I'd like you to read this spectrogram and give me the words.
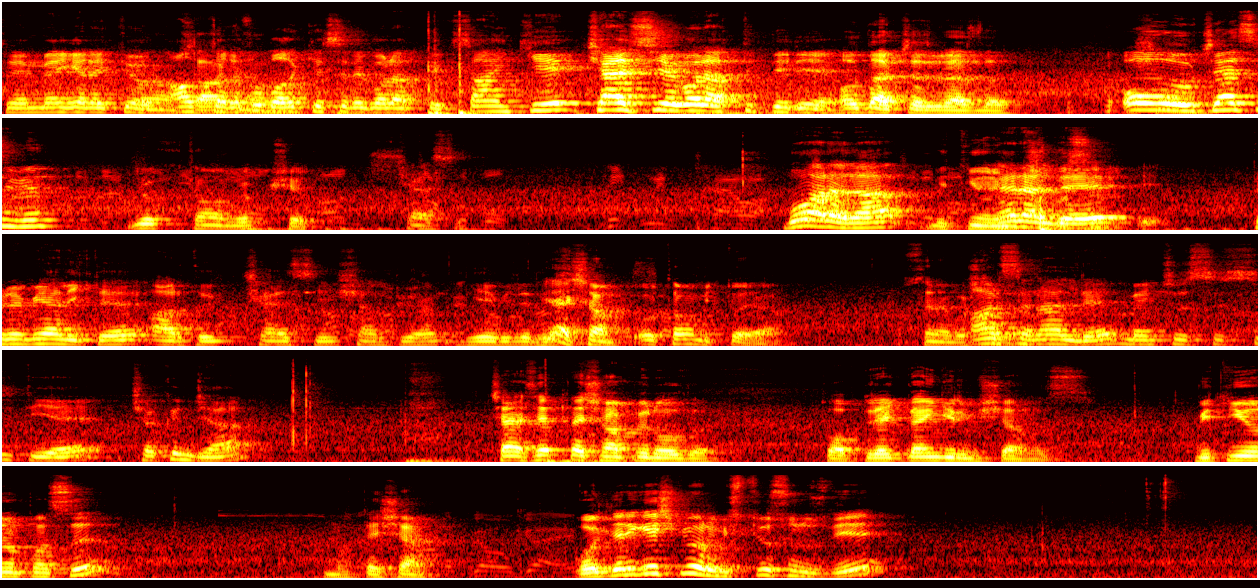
Sevinmeye gerek yok. Tamam, Alt tarafı. Balıkesir'e gol attık. Sanki Chelsea'ye gol attık dedi. O da atacağız birazdan. Oo Chelsea mi? Yok tamam yok bir şey. Chelsea. Bu arada Vitinho'nun herhalde Premier Lig'de artık Chelsea şampiyon diyebiliriz. Ya şamp o tamam bitti o ya. Sene başladı. Arsenal'de Manchester City'ye çakınca Chelsea hep de şampiyon oldu. Top direkten girmiş yalnız. Vitinho'nun pası muhteşem. Golleri geçmiyorum istiyorsunuz diye.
